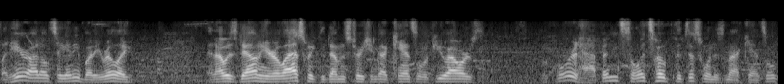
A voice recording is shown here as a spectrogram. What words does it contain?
But here, I don't see anybody really. And I was down here last week, the demonstration got canceled a few hours before it happened, so let's hope that this one is not canceled.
